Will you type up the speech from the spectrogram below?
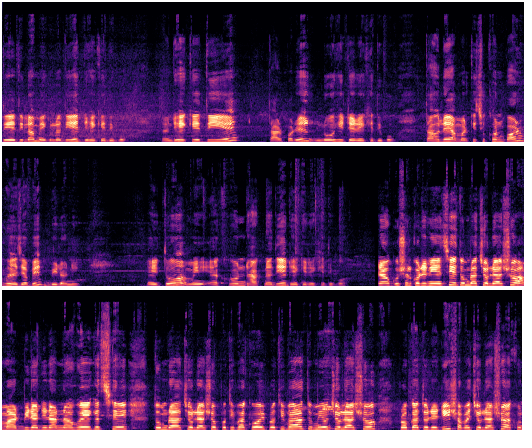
দিয়ে দিলাম, এগুলো দিয়ে ঢেকে দিব। ঢেকে দিয়ে তারপরে লো হিটে রেখে দিব। তাহলে আমার কিছুক্ষণ পর হয়ে যাবে বিরিয়ানি। এই তো আমি এখন ঢাকনা দিয়ে ঢেকে রেখে দেব। এরাও গোসল করে নিয়েছে। তোমরা চলে আসো, আমার বিরিয়ানি রান্না হয়ে গেছে। তোমরা চলে আসো, প্রতিভা কই? প্রতিভা, তুমিও চলে আসো। প্রজ্ঞাত রেডি সবাই চলে আসো। এখন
